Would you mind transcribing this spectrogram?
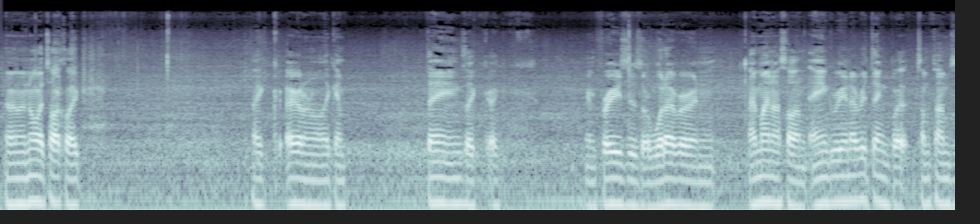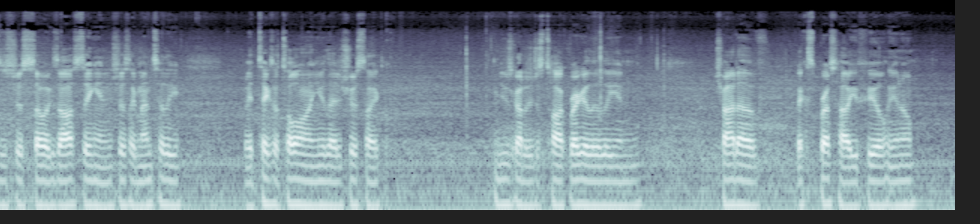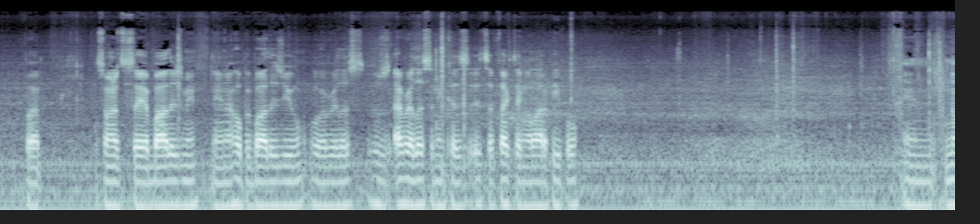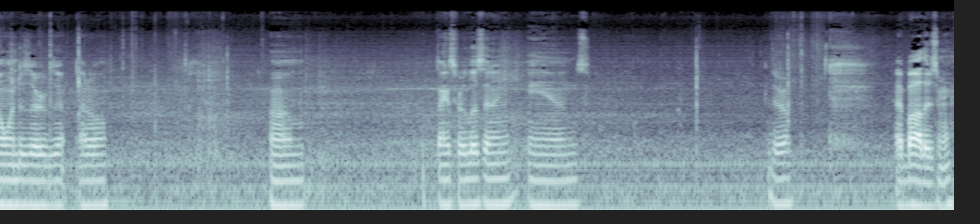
And I know I talk like, like I don't know, like in things, like, like in phrases or whatever, and I might not sound angry and everything, but sometimes it's just so exhausting, and it's just like mentally, it takes a toll on you that it's just like you just gotta just talk regularly and try to express how you feel, you know. But I just wanted to say it bothers me, and I hope it bothers you, whoever list, who's ever listening, because it's affecting a lot of people. And no one deserves it at all. Um, thanks for listening, and yeah, it bothers me.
